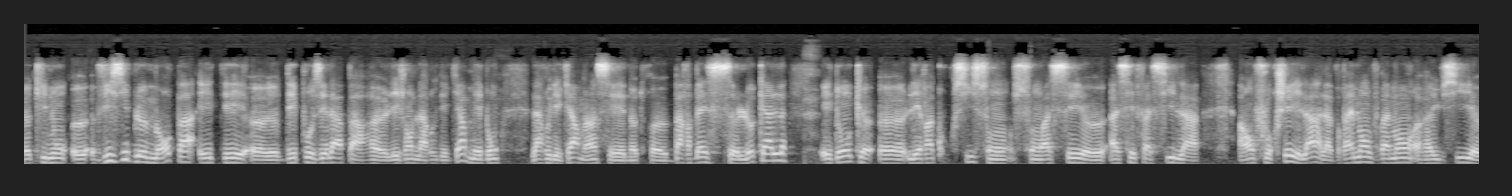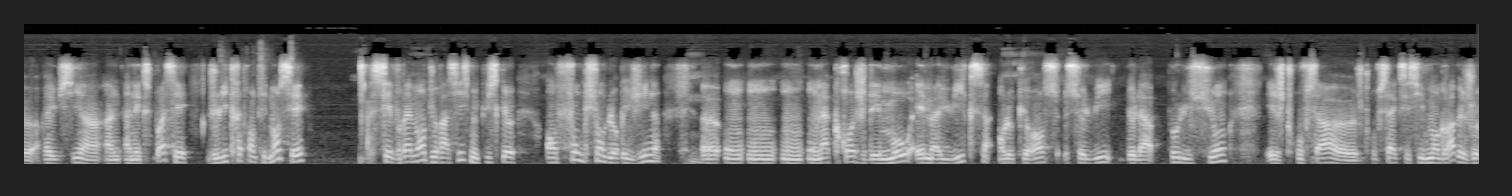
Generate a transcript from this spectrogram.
euh, qui n'ont euh, visiblement pas été euh, déposés là par les gens de la rue des Carmes. Mais bon, la rue des Carmes, hein, c'est notre barbesse locale, et donc les raccourcis sont, sont assez, assez faciles à, à, enfourcher. Et là, elle a vraiment, vraiment réussi, réussi un, un, un exploit. C'est, je lis très tranquillement, c'est c'est vraiment du racisme puisque en fonction de l'origine, euh, on, on, on, accroche des mots MAUX, en l'occurrence celui de la pollution, et je trouve ça, euh, je trouve ça excessivement grave. Et je,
